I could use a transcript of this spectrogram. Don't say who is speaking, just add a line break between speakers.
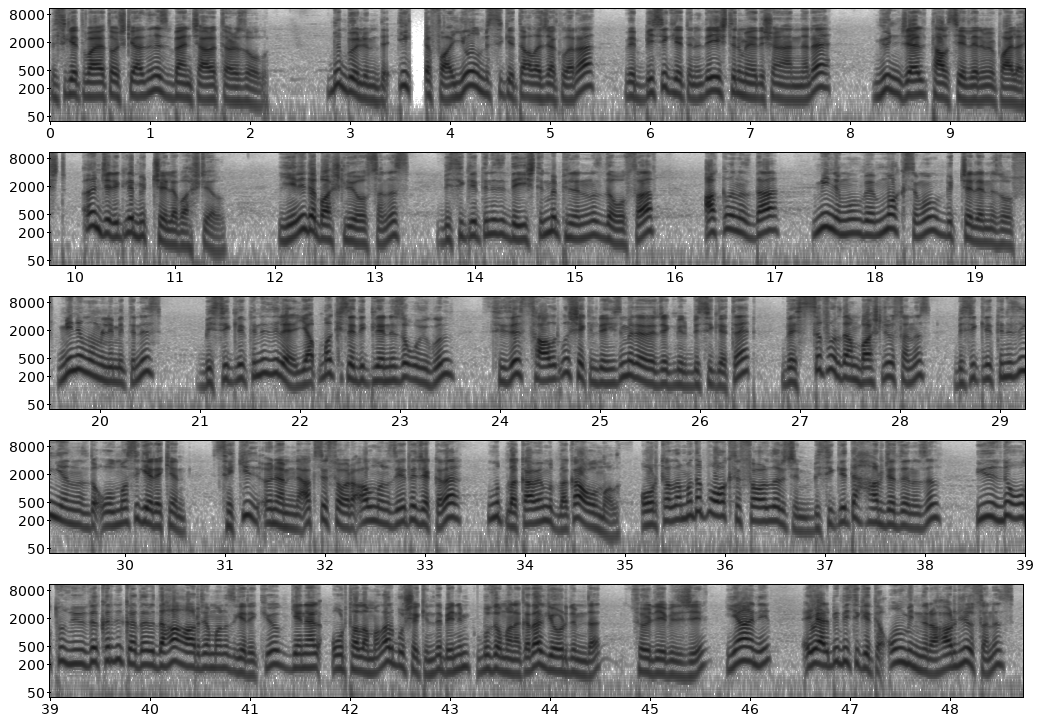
Bisiklet ve Hayat'a hoş geldiniz. Ben Çağrı Terzioğlu. Bu bölümde ilk defa yol bisikleti alacaklara ve bisikletini değiştirmeye düşünenlere güncel tavsiyelerimi paylaştım. Öncelikle bütçeyle başlayalım. Yeni de başlıyorsanız bisikletinizi değiştirme planınız da olsa aklınızda minimum ve maksimum bütçeleriniz olsun. Minimum limitiniz bisikletiniz ile yapmak istediklerinize uygun size sağlıklı şekilde hizmet edecek bir bisiklete ve sıfırdan başlıyorsanız bisikletinizin yanınızda olması gereken 8 önemli aksesuarı almanıza yetecek kadar mutlaka ve mutlaka olmalı. Ortalamada bu aksesuarlar için bisiklete harcadığınızın %30 %40'ı kadarı daha harcamanız gerekiyor. Genel ortalamalar bu şekilde benim bu zamana kadar gördüğümden söyleyebileceğim. Yani eğer bir bisiklete 10 bin lira harcıyorsanız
